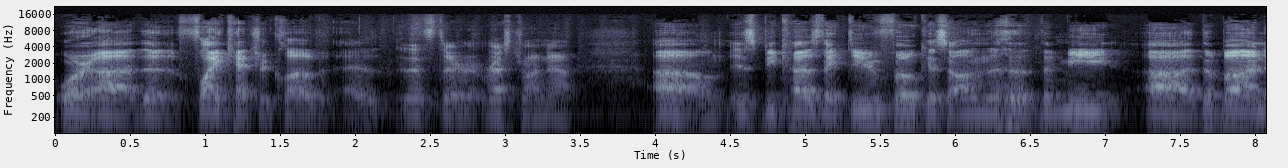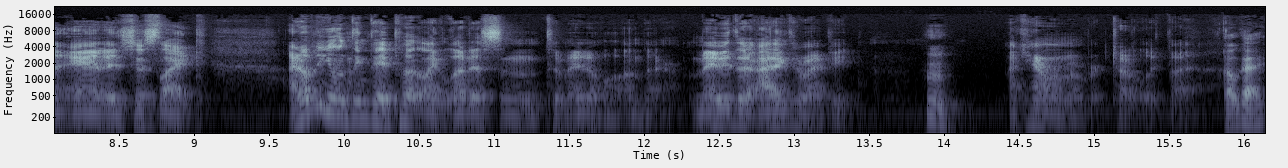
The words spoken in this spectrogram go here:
or uh, the Flycatcher Club. Uh, that's their restaurant now. Um, is because they do focus on the the meat, uh, the bun, and it's just like I don't even think they put like lettuce and tomato on there. Maybe there. I think there might be. Hmm. I can't remember totally, but Okay.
